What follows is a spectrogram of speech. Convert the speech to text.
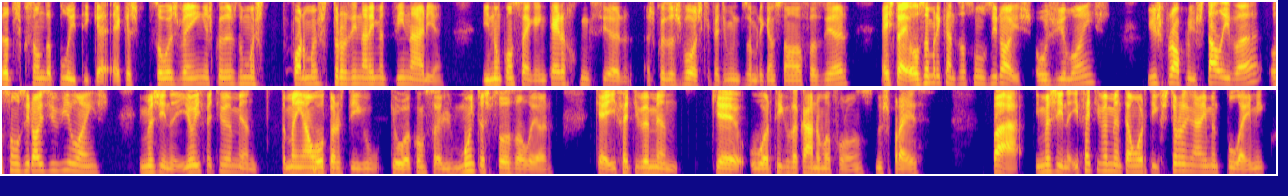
da discussão da política, é que as pessoas veem as coisas de uma forma extraordinariamente binária e não conseguem quer reconhecer as coisas boas que efetivamente os americanos estão a fazer. Isto é, os americanos ou são os heróis ou os vilões, e os próprios talibã ou são os heróis e os vilões. Imagina, eu efetivamente, também há outro artigo que eu aconselho muitas pessoas a ler, que é efetivamente, que é o artigo da Carmen Afonso, no Express. Pá, imagina, efetivamente é um artigo extraordinariamente polémico,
